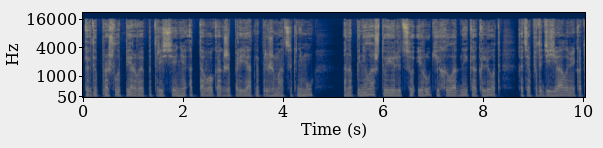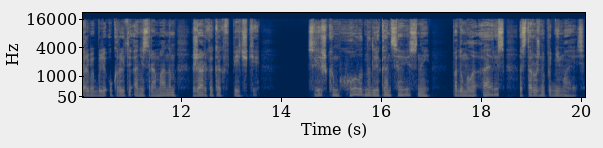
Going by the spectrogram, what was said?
Когда прошло первое потрясение от того, как же приятно прижиматься к нему, она поняла, что ее лицо и руки холодны, как лед, хотя под одеялами, которыми были укрыты они с Романом, жарко, как в печке. «Слишком холодно для конца весны», — подумала Айрис, осторожно поднимаясь.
